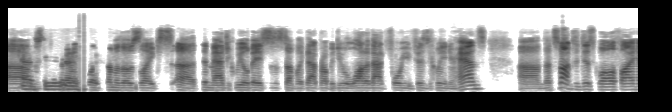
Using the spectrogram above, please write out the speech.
Um, Absolutely. like some of those like uh, Simagic wheelbases and stuff like that probably do a lot of that for you physically in your hands. Um, that's not to disqualify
